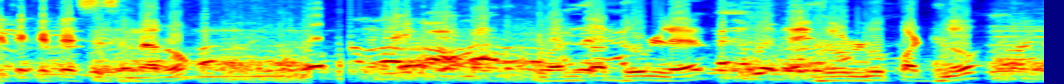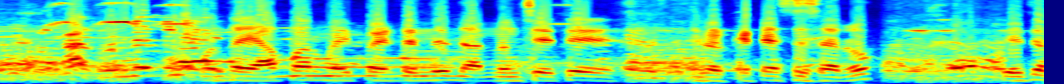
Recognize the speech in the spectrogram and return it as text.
అయితే కట్టేసేసినారు. ఇవంతా దూళ్ళే దూళ్ళు పట్లు కొంత వ్యాపారం అయిపోయింది. దాని నుంచి అయితే ఇక్కడ కట్టేసేసారు ఇదైతే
